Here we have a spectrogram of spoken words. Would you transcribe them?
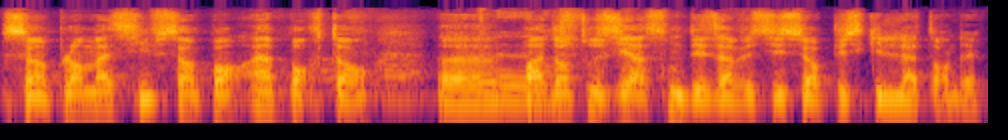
c'est un plan massif, c'est un plan important. pas d'enthousiasme des investisseurs puisqu'ils l'attendaient.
